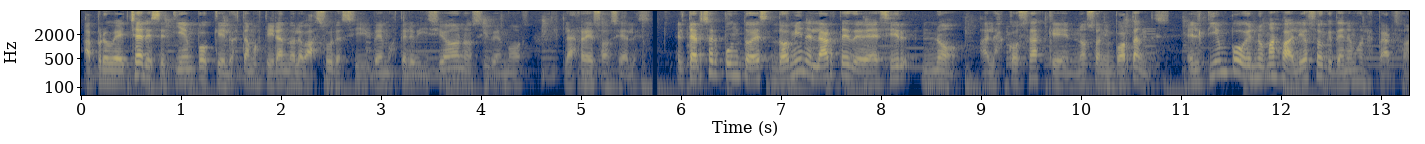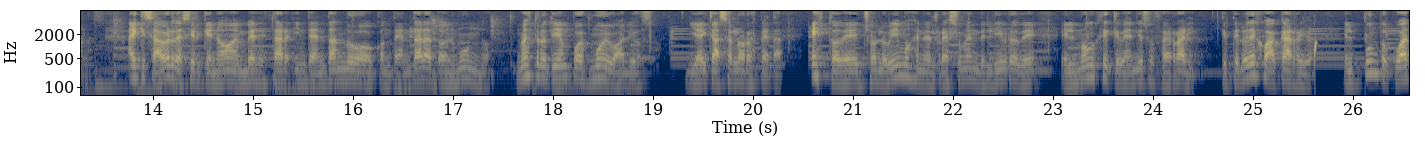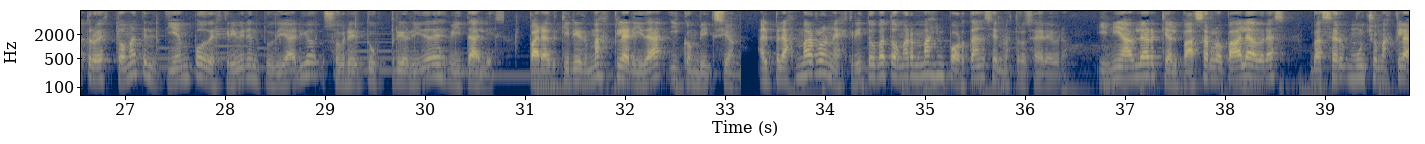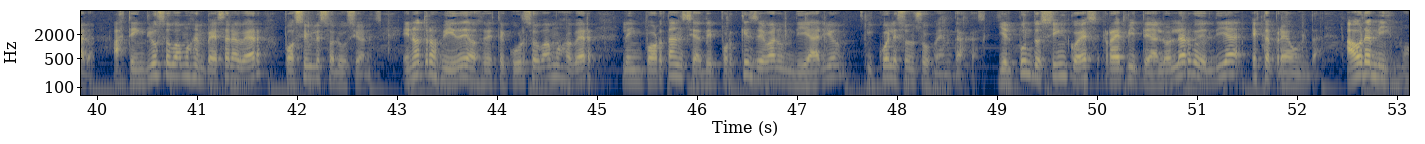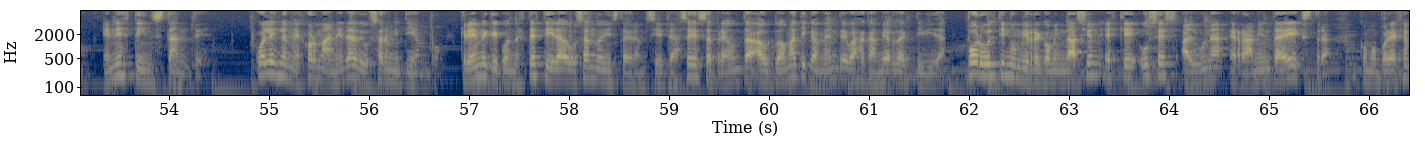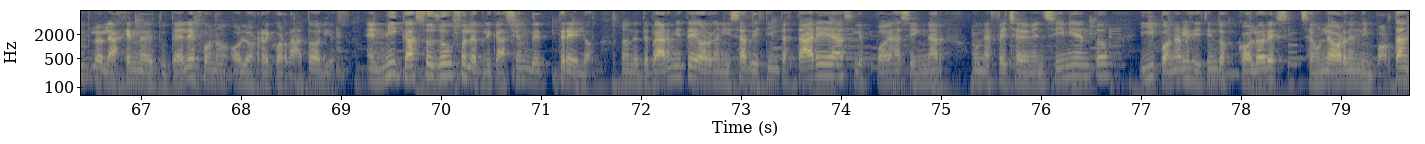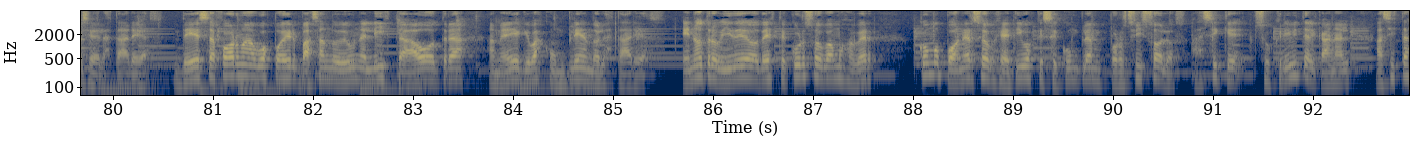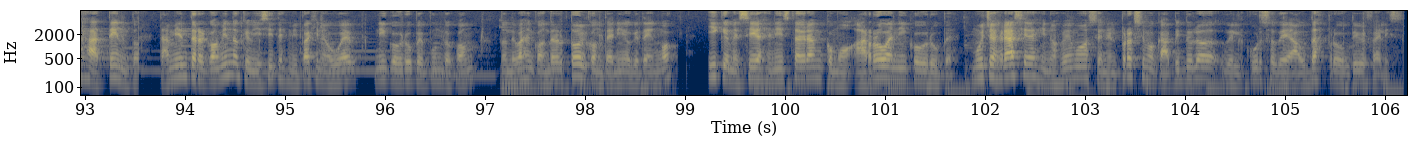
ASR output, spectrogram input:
Aprovechar ese tiempo que lo estamos tirando a la basura si vemos televisión o si vemos las redes sociales. El tercer punto es domina el arte de decir no a las cosas que no son importantes. El tiempo es lo más valioso que tenemos las personas. Hay que saber decir que no en vez de estar intentando contentar a todo el mundo. Nuestro tiempo es muy valioso y hay que hacerlo respetar. Esto de hecho lo vimos en el resumen del libro de El monje que vendió su Ferrari, que te lo dejo acá arriba. El punto 4 es tómate el tiempo de escribir en tu diario sobre tus prioridades vitales para adquirir más claridad y convicción. Al plasmarlo en escrito va a tomar más importancia en nuestro cerebro. Y ni hablar que al pasarlo a palabras va a ser mucho más claro. Hasta incluso vamos a empezar a ver posibles soluciones. En otros videos de este curso vamos a ver la importancia de por qué llevar un diario y cuáles son sus ventajas. Y el punto 5 es repite a lo largo del día esta pregunta. Ahora mismo, en este instante, ¿Cuál es la mejor manera de usar mi tiempo? Créeme que cuando estés tirado usando Instagram, si te haces esa pregunta, automáticamente vas a cambiar de actividad. Por último, mi recomendación es que uses alguna herramienta extra, como por ejemplo la agenda de tu teléfono o los recordatorios. En mi caso, yo uso la aplicación de Trello, donde te permite organizar distintas tareas, les podés asignar una fecha de vencimiento y ponerles distintos colores según la orden de importancia de las tareas. De esa forma vos podés ir pasando de una lista a otra a medida que vas cumpliendo las tareas. En otro video de este curso vamos a ver cómo ponerse objetivos que se cumplan por sí solos. Así que suscríbete al canal, así estás atento. También te recomiendo que visites mi página web nicogrupe.com donde vas a encontrar todo el contenido que tengo y que me sigas en Instagram como arroba nicogrupe. Muchas gracias y nos vemos en el próximo capítulo del curso de Audaz Productivo y Feliz.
